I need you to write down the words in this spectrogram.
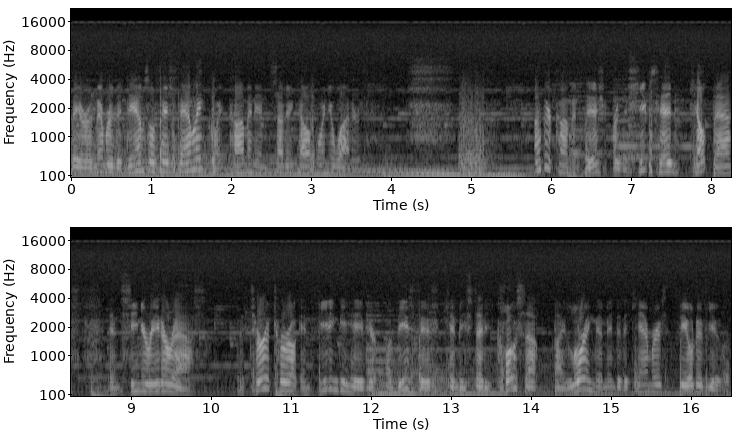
They are a member of the damselfish family, quite common in Southern California waters. Other common fish are the sheep's head, kelp bass, and senorita wrasse. The territorial and feeding behavior of these fish can be studied close up by luring them into the camera's field of view.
